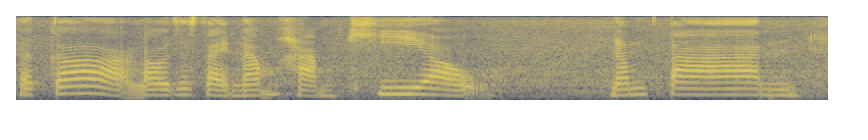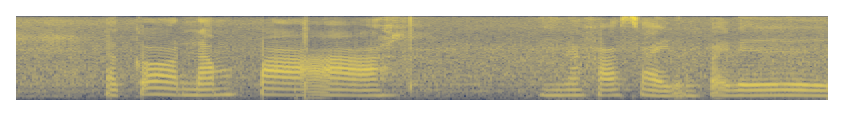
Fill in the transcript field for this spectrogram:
แล้วก็เราจะใส่น้ำขามเคี่ยว น้ำตาล แล้วก็น้ำปลานี่นะคะ ใส่ลงไปเลย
